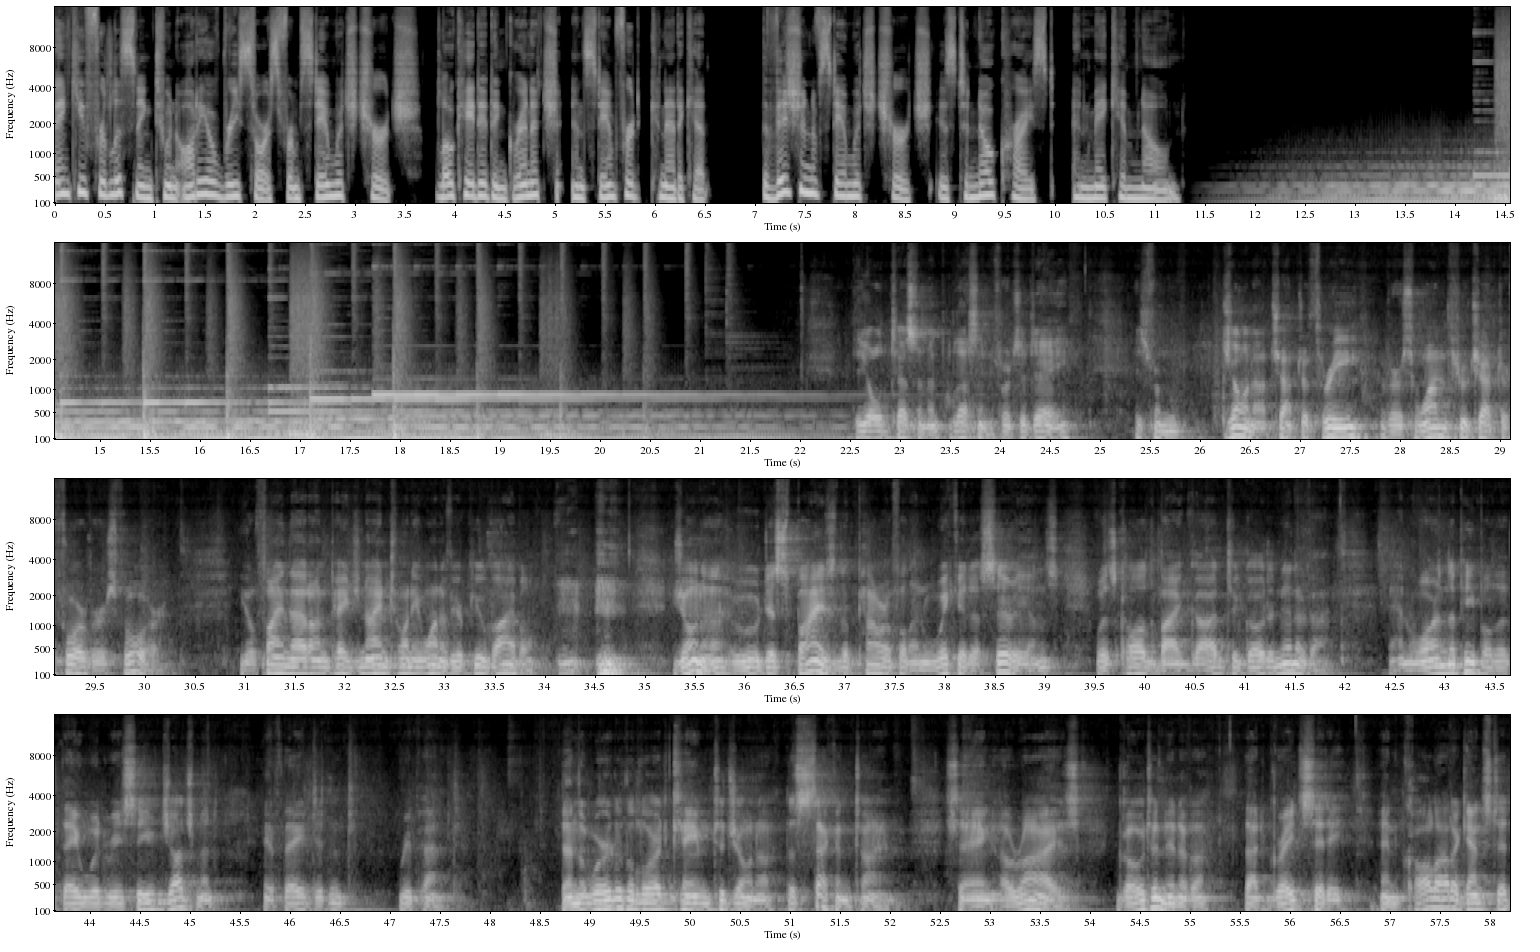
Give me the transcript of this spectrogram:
Thank you for listening to an audio resource from Stanwich Church, located in Greenwich and Stamford, Connecticut. The vision of Stanwich Church is to know Christ and make him known. The Old Testament lesson for today is from Jonah chapter 3, verse 1 through chapter 4, verse 4. You'll find that on page 921 of your Pew Bible. Jonah, who despised the powerful and wicked Assyrians, was called by God to go to Nineveh and warn the people that they would receive judgment if they didn't repent. Then the word of the Lord came to Jonah the second time, saying, Arise, go to Nineveh, that great city, and call out against it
